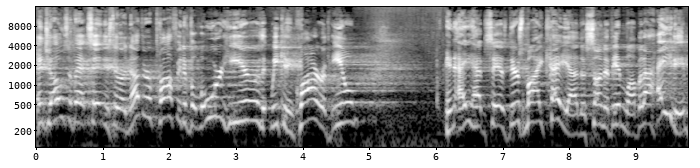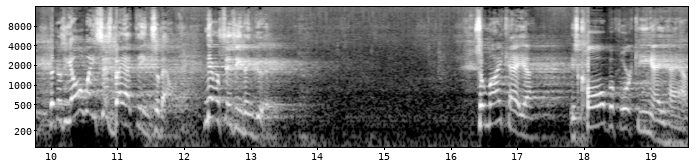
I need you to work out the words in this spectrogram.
And Jehoshaphat said, Is there another prophet of the Lord here that we can inquire of him? And Ahab says, There's Micaiah, the son of Imlah, but I hate him because he always says bad things about me, never says anything good. So Micaiah is called before King Ahab.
